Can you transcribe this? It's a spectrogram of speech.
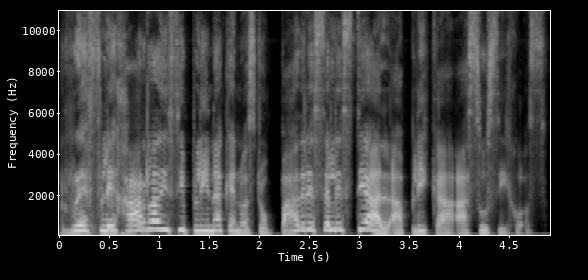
reflejar la disciplina que nuestro Padre Celestial aplica a sus hijos?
